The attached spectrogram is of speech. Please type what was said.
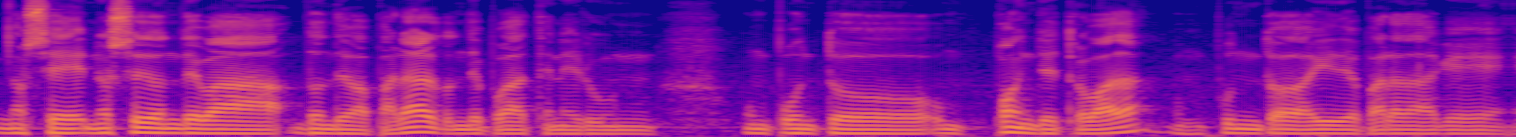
No sé, no sé dónde va, dónde va a parar, dónde pueda tener un, un punto, un point de trovada, un punto ahí de parada que,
